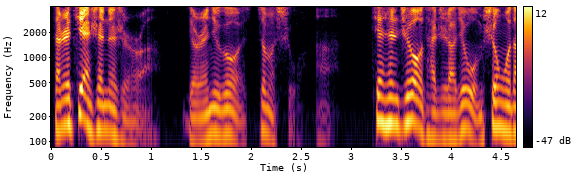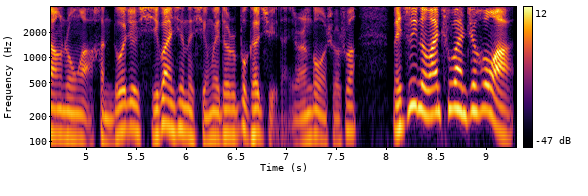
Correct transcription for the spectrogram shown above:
在这健身的时候啊，有人就跟我这么说啊，健身之后才知道，就是我们生活当中啊，很多就习惯性的行为都是不可取的。有人跟我说，说每次运动完出汗之后啊，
